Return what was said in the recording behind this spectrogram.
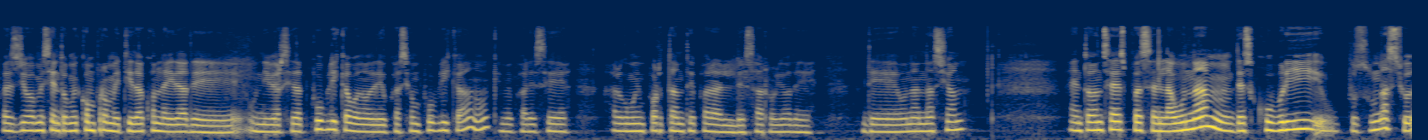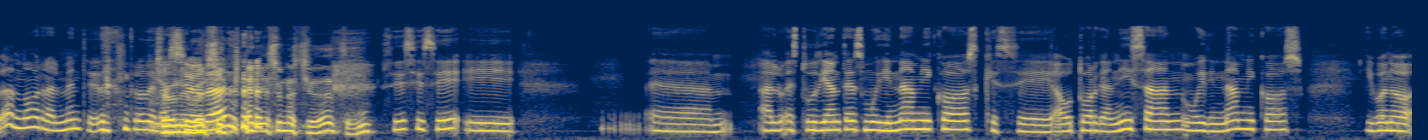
pues yo me siento muy comprometida con la idea de universidad pública, bueno, de educación pública, ¿no? Que me parece algo muy importante para el desarrollo de, de una nación. Entonces, pues en la UNAM descubrí pues una ciudad, ¿no? Realmente dentro de la Ciudad es una ciudad, sí. Sí, sí, sí. Y eh, estudiantes muy dinámicos que se autoorganizan, muy dinámicos. Y bueno,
